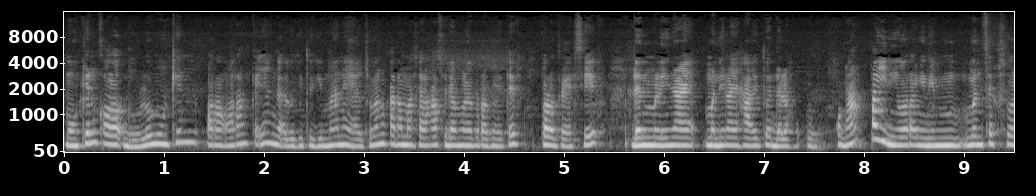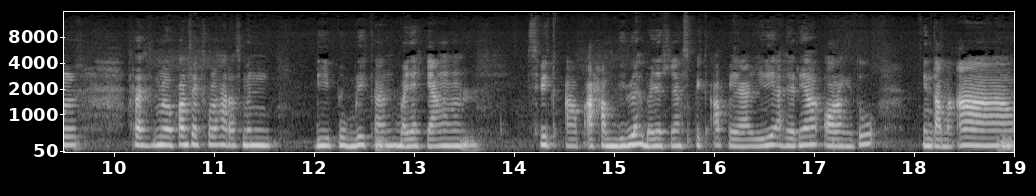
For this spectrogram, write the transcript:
mungkin kalau dulu mungkin orang-orang kayaknya nggak begitu gimana ya. Cuman karena masyarakat sudah mulai progresif progresif dan menilai menilai hal itu adalah "Oh, kenapa ini orang ini menseksual melakukan seksual harassment di publik kan? Hmm. banyak yang speak up alhamdulillah banyak yang speak up ya. Jadi akhirnya orang itu minta maaf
